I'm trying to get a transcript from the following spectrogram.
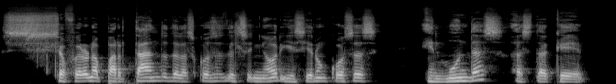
se fueron apartando de las cosas del Señor y hicieron cosas inmundas hasta que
